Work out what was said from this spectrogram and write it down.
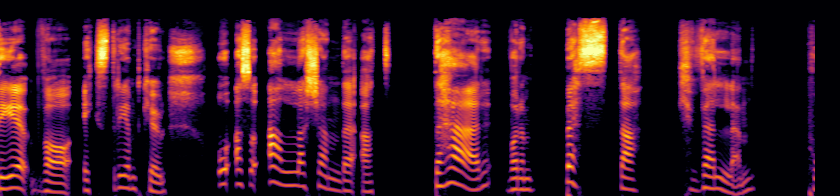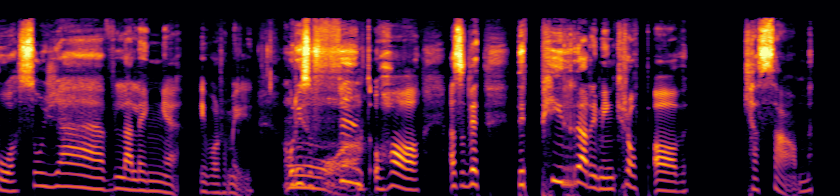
det var extremt kul. Och alltså alla kände att det här var den bästa kvällen på så jävla länge i vår familj. Och Det är så fint att ha, alltså du vet, det pirrar i min kropp av Kazam.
